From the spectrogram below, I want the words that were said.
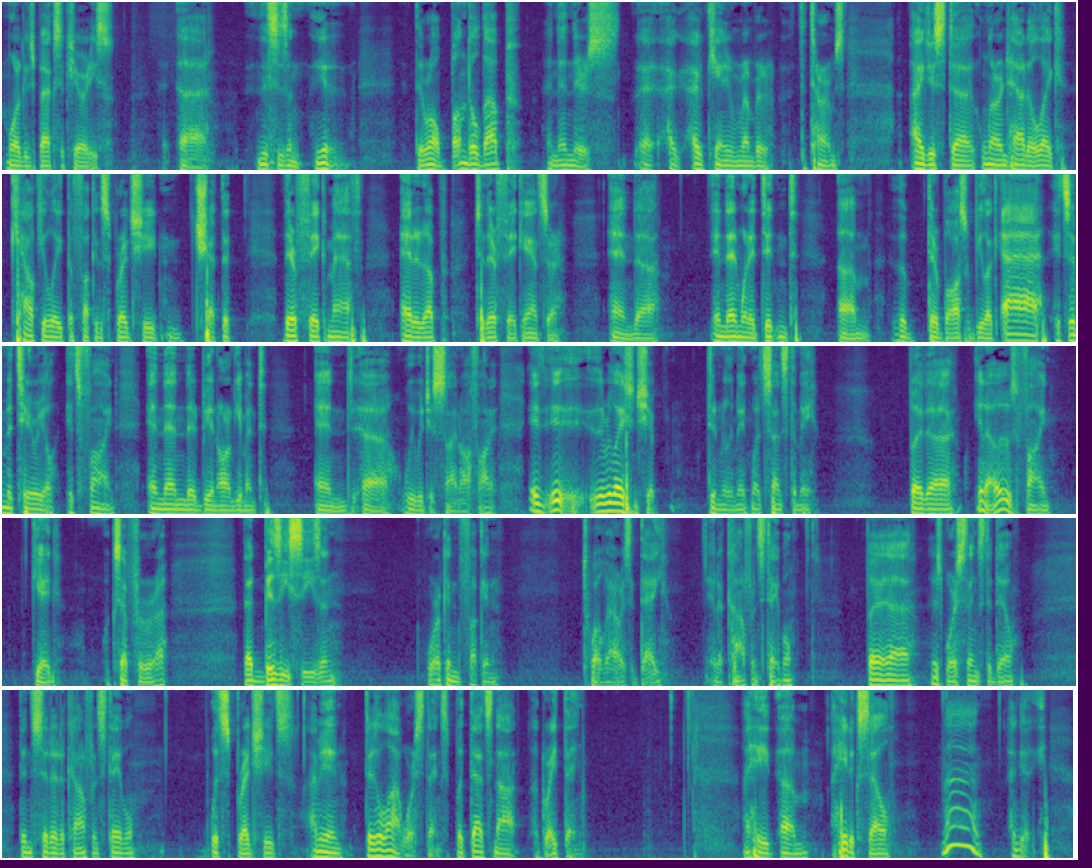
mortgage-backed securities. Uh, this isn't. You know, they're all bundled up, and then there's I I can't even remember the terms. I just uh, learned how to like calculate the fucking spreadsheet and check that their fake math added up to their fake answer, and. Uh, and then when it didn't, um, the their boss would be like, "Ah, it's immaterial. It's fine," and then there'd be an argument, and uh, we would just sign off on it. It, it. The relationship didn't really make much sense to me, but uh, you know, it was a fine gig, except for uh, that busy season, working fucking twelve hours a day at a conference table. But uh, there's worse things to do than sit at a conference table with spreadsheets. I mean, there's a lot worse things, but that's not a great thing. I hate um, I hate Excel. Nah, I,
